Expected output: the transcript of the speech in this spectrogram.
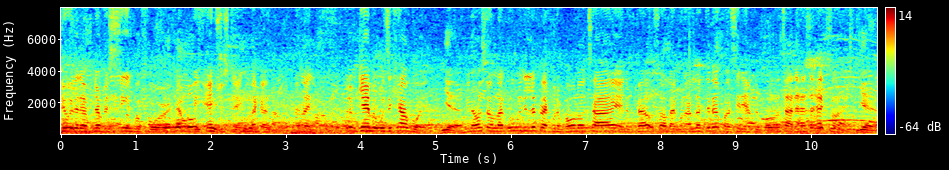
do that I've never seen before that would be interesting? Like, a, like, what if Gambit was a cowboy? Yeah. You know, so I'm like, what would it look like with a bolo tie and a belt? So like when I looked it up, I see they have the bolo tie that has an X on it. Yeah.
